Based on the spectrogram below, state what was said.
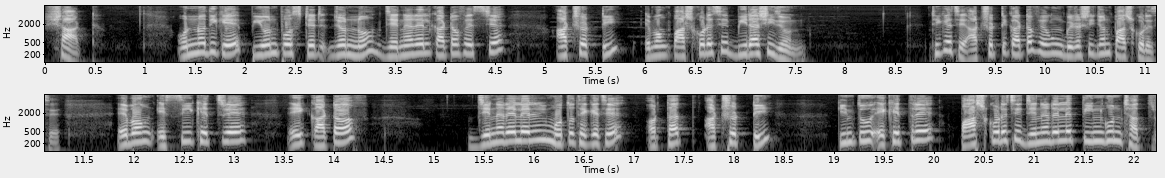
ষাট। অন্যদিকে পিওন পোস্টের জন্য জেনারেল কাট অফ এসছে আটষট্টি এবং পাশ করেছে বিরাশি জন। ঠিক আছে? আটষট্টি কাট অফ এবং বিরাশি জন পাশ করেছে। এবং এসসি ক্ষেত্রে এই কাট অফ জেনারেলেরই মতো থেকেছে অর্থাৎ আটষট্টি, কিন্তু এক্ষেত্রে পাশ করেছে জেনারেলের তিন গুণ ছাত্র,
